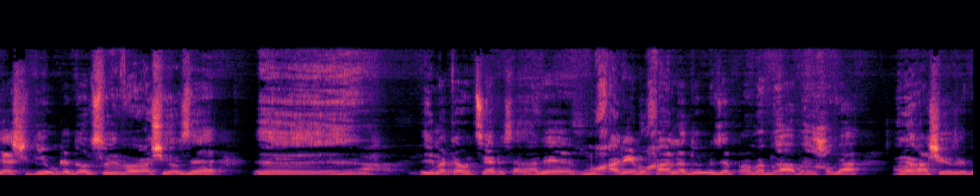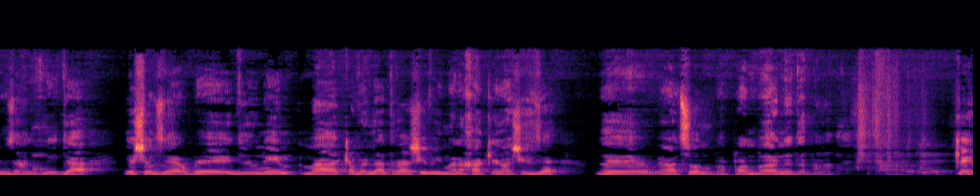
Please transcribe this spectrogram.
יש דיון גדול סביב הרש"י הזה, אה, אם אתה רוצה בסדר, אני מוכן לדון בזה פעם הבאה בהרחבה על הרש"י הזה במסכת מידע, יש על זה הרבה דיונים מה כוונת רש"י ועם הלכה כרש"י הזה, ורצון, בפעם הבאה נדבר על זה. כן.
